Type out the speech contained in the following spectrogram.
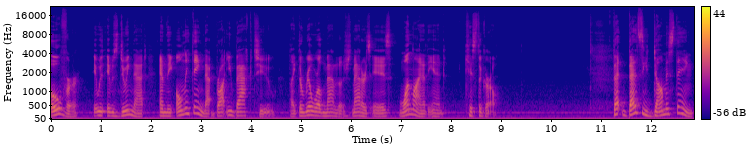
Over it was it was doing that, and the only thing that brought you back to like the real world matters matters is one line at the end: kiss the girl. That that is the dumbest thing.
